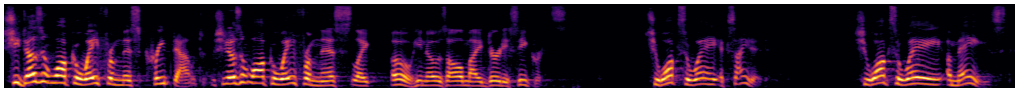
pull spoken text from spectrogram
she doesn't walk away from this creeped out. She doesn't walk away from this like, oh, he knows all my dirty secrets. She walks away excited. She walks away amazed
